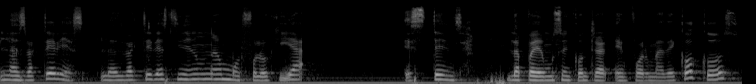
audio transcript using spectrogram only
las bacterias. Las bacterias tienen una morfología extensa. La podemos encontrar en forma de cocos,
